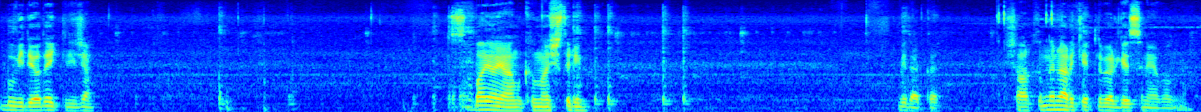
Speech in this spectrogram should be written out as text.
bu videoda ekleyeceğim. Bayağı yankılaştırayım. Bir dakika. Şarkının en hareketli bölgesine yapalım. ya.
